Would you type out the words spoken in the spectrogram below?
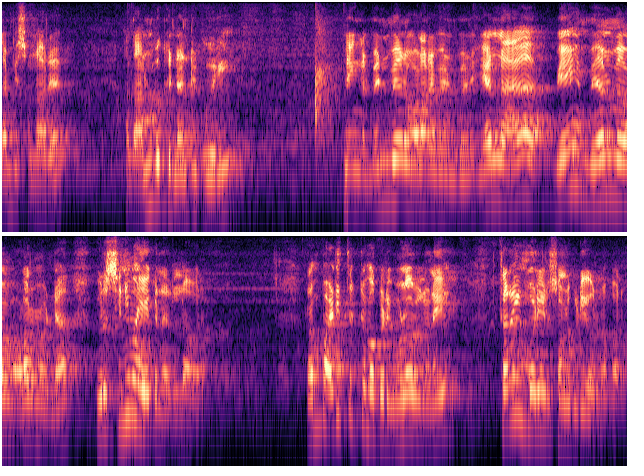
தம்பி சொன்னார். அந்த அன்புக்கு நன்றி கூறி நீங்கள் மென்மேலும் வளர வேண்டும். ஏன்னா ஏன் மேலும் மேலும் வளரணும்னா ஒரு சினிமா இயக்குனர் இல்லை அவர். ரொம்ப அடித்தட்டு மக்களுடைய உணர்வுகளை திரைமொழியில் சொல்லக்கூடிய ஒரு நபர்.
